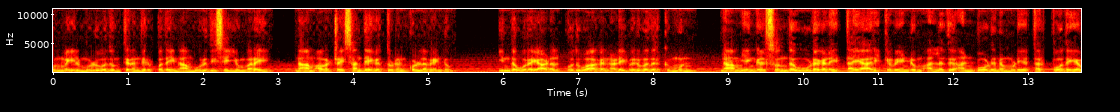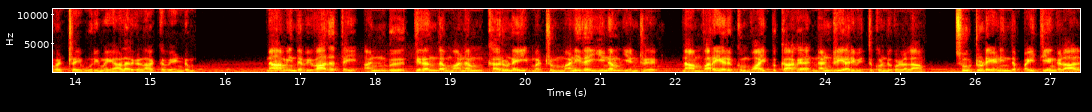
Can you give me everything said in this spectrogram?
உண்மையில் முழுவதும் திறந்திருப்பதை நாம் உறுதி செய்யும் வரை நாம் அவற்றை சந்தேகத்துடன் கொள்ள வேண்டும். இந்த உரையாடல் பொதுவாக நடைபெறுவதற்கு முன் நாம் எங்கள் சொந்த ஊடகளை தயாரிக்க வேண்டும் அல்லது அன்போடு நம்முடைய தற்போதையவற்றை உரிமையாளர்களாக்க வேண்டும். நாம் இந்த விவாதத்தை அன்பு திறந்த மனம் கருணை மற்றும் மனித இனம் என்று நாம் வரையறுக்கும் வாய்ப்புக்காக நன்றி அறிவித்துக் கொண்டு கொள்ளலாம். சூட்டுடையணிந்த பைத்தியங்களால்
